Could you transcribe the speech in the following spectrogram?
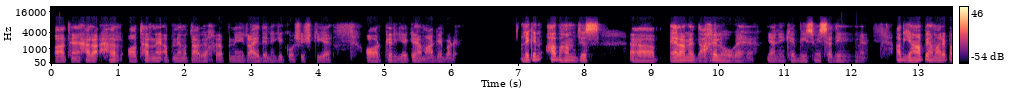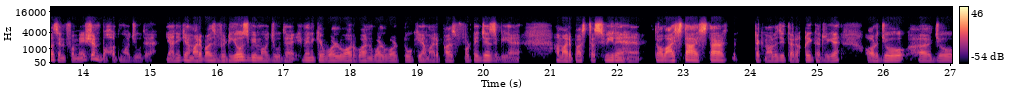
इख्तलाफात हैं, हर हर ऑथर ने अपने मुताबिक अपनी राय देने की कोशिश की है और फिर ये कि हम आगे बढ़े। लेकिन अब हम जिस एरा में दाखिल हो गए हैं, यानी कि बीसवीं सदी में, अब यहाँ पे हमारे पास इंफॉर्मेशन बहुत मौजूद है, यानी कि हमारे पास वीडियोस भी मौजूद हैं इवन के world war one world war two की हमारे पास फुटेजेस भी हैं, हमारे पास तस्वीरें हैं तो अब आहिस्ता आहिस्ता टेक्नोलॉजी तरक्की कर रही है और जो जो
